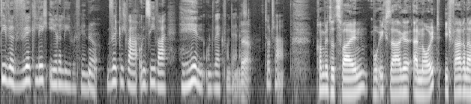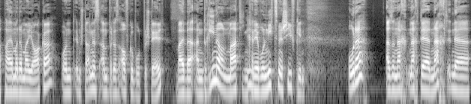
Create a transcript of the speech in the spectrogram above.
Die will wirklich ihre Liebe finden. Ja. Wirklich wahr. Und sie war hin und weg von Dennis. Ja. Total. Kommen wir zu zweien, wo ich sage, erneut, ich fahre nach Palma de Mallorca und im Standesamt wird das Aufgebot bestellt, weil bei Andrina und Martin kann ja wohl nichts mehr schiefgehen. Oder? Also nach, nach der Nacht in der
